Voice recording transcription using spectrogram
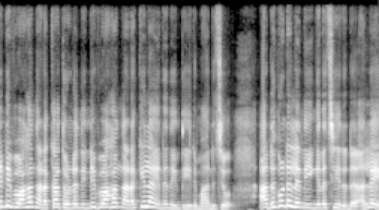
എന്റെ വിവാഹം നടക്കാത്തതുകൊണ്ട് നിന്റെ വിവാഹം നടക്കില്ല എന്ന് നീ തീരുമാനിച്ചു. അതുകൊണ്ടല്ലേ നീ ഇങ്ങനെ ചെയ്തത് അല്ലേ?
